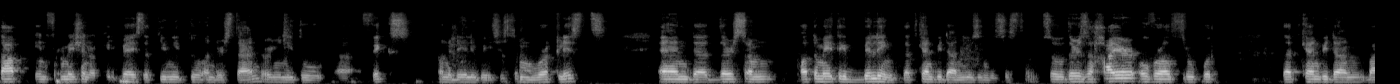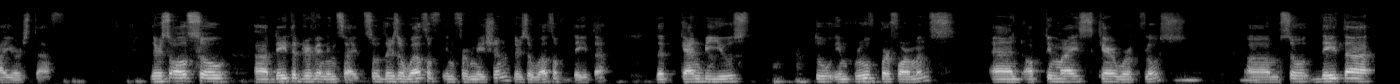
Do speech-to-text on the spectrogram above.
top information or KPIs that you need to understand or you need to uh, fix on a daily basis. Some work lists, and uh, there's some automated billing that can be done using the system. So there's a higher overall throughput that can be done by your staff. There's also uh, data driven insight. So there's a wealth of information, there's a wealth of data that can be used to improve performance and optimize care workflows. Um, so data,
